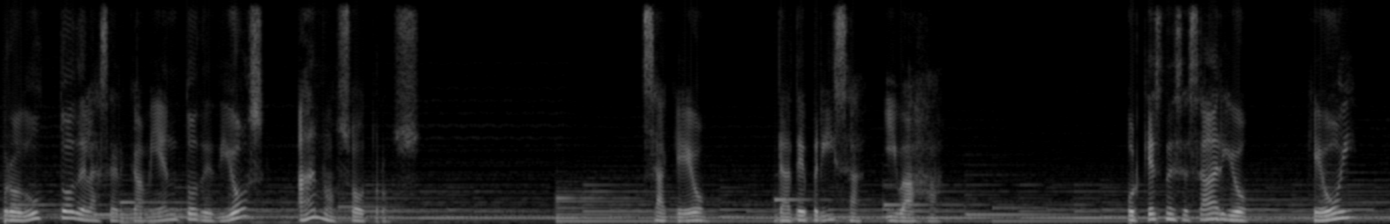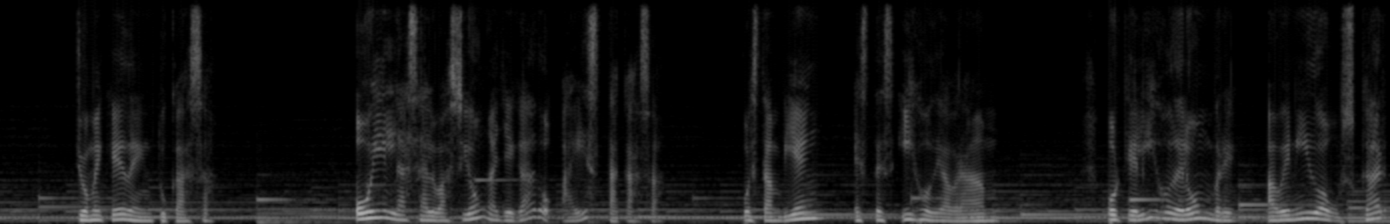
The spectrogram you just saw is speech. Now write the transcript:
producto del acercamiento de Dios a nosotros. Saqueo, date prisa y baja, porque es necesario que hoy yo me quede en tu casa. Hoy la salvación ha llegado a esta casa, pues también este es hijo de Abraham, porque el Hijo del Hombre ha venido a buscar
